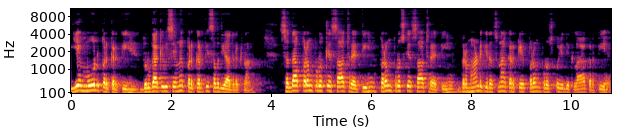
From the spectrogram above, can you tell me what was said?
ये मूल प्रकृति है। दुर्गा के विषय में प्रकृति शब्द याद रखना। सदा परम पुरुष के साथ रहती हैं, परम पुरुष के साथ रहती हैं। ब्रह्मांड की रचना करके परम पुरुष को ये दिखलाया करती है।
